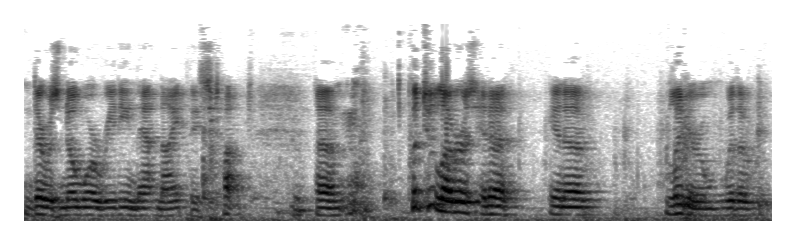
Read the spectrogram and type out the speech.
there was no more reading that night. They stopped. Um, put two lovers in a in a living room with a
